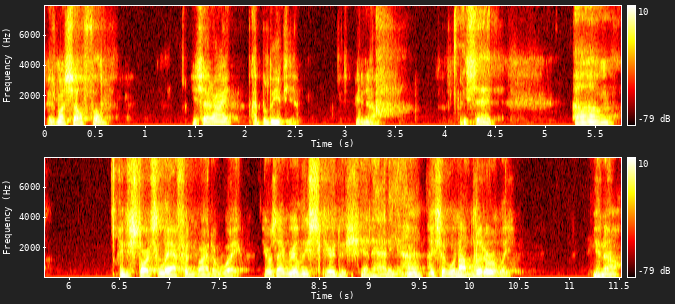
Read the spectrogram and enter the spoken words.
Here's my cell phone. He said, All right, I believe you. You know, he said, um, and he starts laughing right away. He goes, I really scared the shit out of you, huh? I said, Well, not literally, you know.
